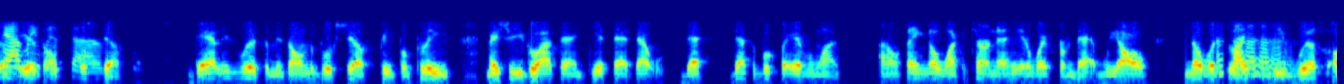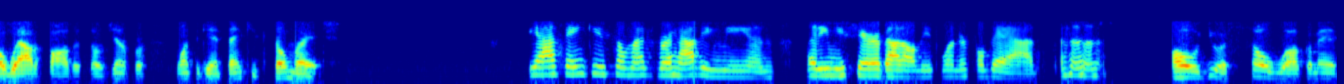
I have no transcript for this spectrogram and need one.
yeah, Dadly is Wisdom. On the bookshelf. Dadly's Wisdom is on the bookshelves, people. Please make sure you go out there and get that. That that's that's a book for everyone. I don't think no one can turn their head away from that. We all know what it's like to be with or without a father. So Jennifer, once again, thank you so much. Yeah, thank you so much for having me and letting me share about all these wonderful dads. oh, you are so welcome. And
